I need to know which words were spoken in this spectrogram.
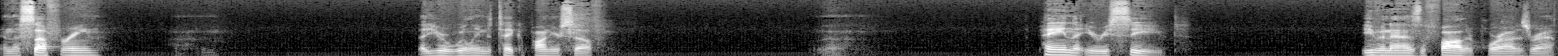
and the suffering that you were willing to take upon yourself. Pain that you received, even as the Father pour out his wrath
